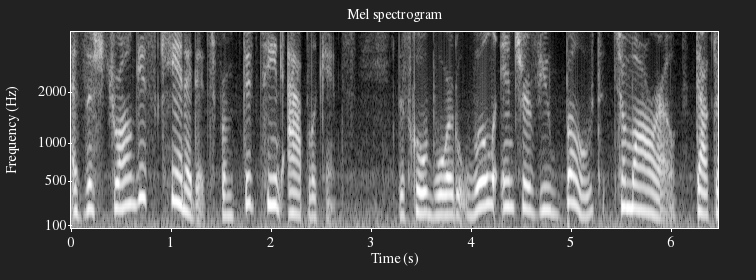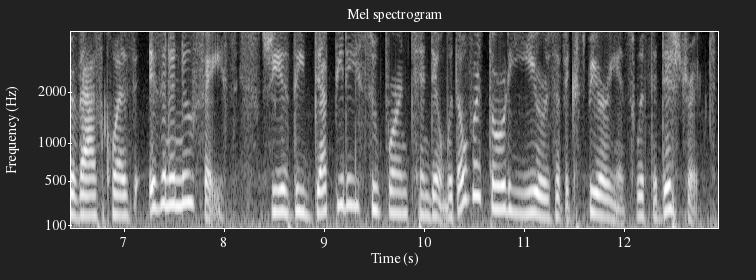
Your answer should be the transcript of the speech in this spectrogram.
as the strongest candidates from 15 applicants. The school board will interview both tomorrow. Dr. Vazquez isn't a new face. She is the deputy superintendent with over 30 years of experience with the district.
